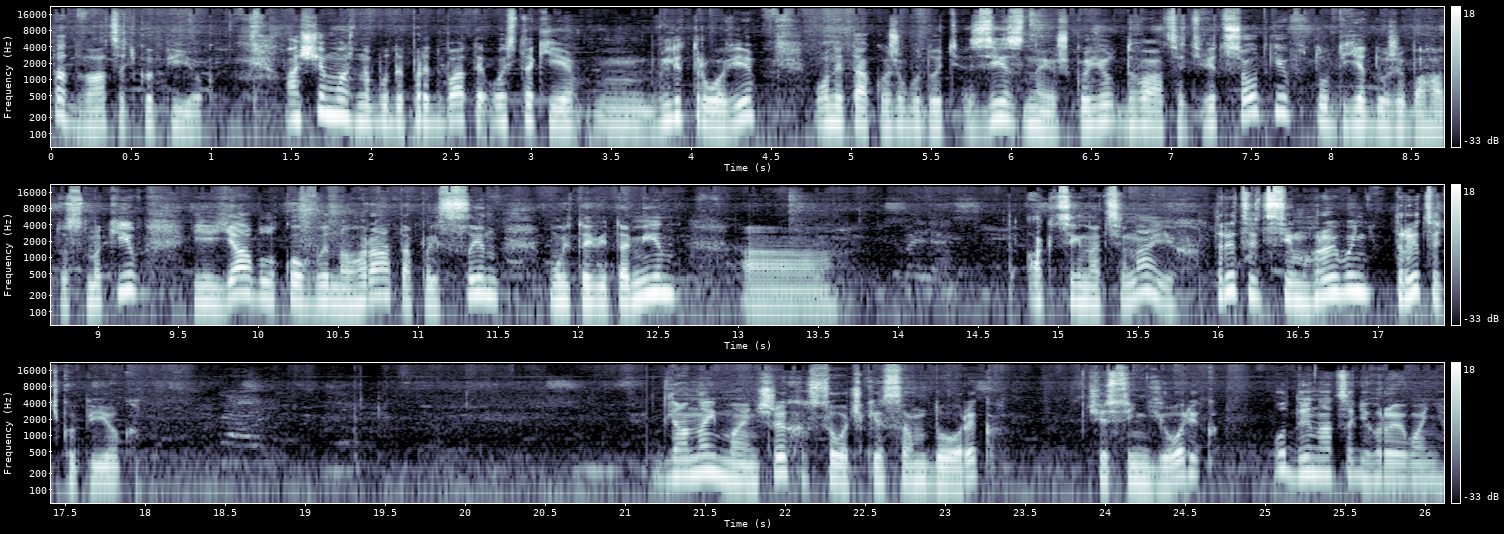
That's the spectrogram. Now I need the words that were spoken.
та 20 копійок. А ще можна буде придбати ось такі в літрові. Вони також будуть зі знижкою 20%. Тут є дуже багато смаків. Є яблуко, виноград, апельсин, мультивітамін. Акційна ціна їх 37 гривень 30 копійок. Для найменших сочки Сандорик чи Сіньорік 11 гривень.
